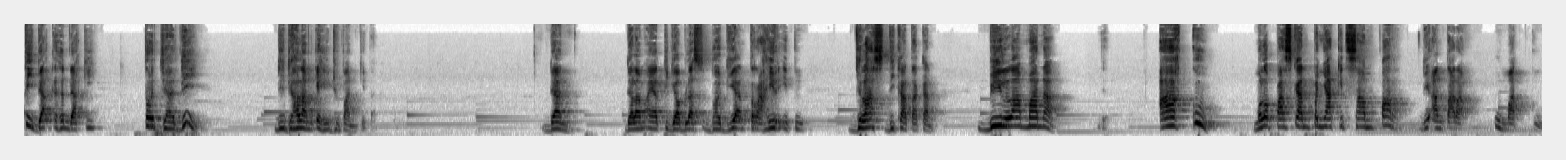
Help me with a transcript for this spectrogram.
tidak kehendaki terjadi di dalam kehidupan kita. Dan dalam ayat 13 bagian terakhir itu jelas dikatakan bila mana aku melepaskan penyakit sampar di antara umatku.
